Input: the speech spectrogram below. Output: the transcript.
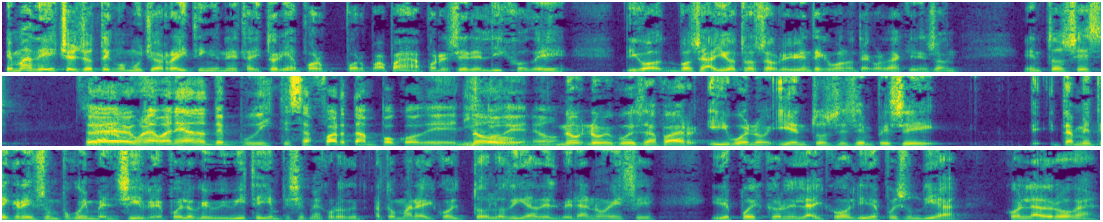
Es más, de hecho, yo tengo mucho rating en esta historia por, por papá, por ser el hijo de. Digo, vos hay otros sobrevivientes que vos no te acordás quiénes son. Entonces. O sea, claro, de alguna manera no te pudiste zafar tampoco del hijo de, ¿no? No, no me pude zafar y bueno, y entonces empecé, también te crees un poco invencible, después de lo que viviste y empecé, me acuerdo, a tomar alcohol todos los días del verano ese y después con el alcohol y después un día con la droga,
